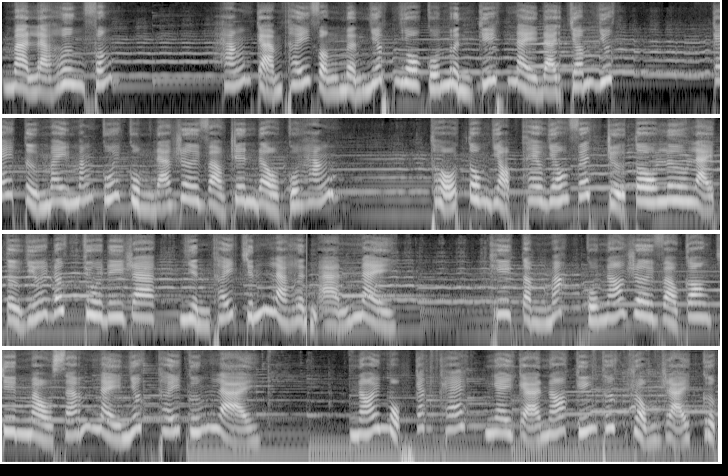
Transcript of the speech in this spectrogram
Mà là hưng phấn. Hắn cảm thấy vận mệnh nhấp nhô của mình kiếp này đã chấm dứt. Cái từ may mắn cuối cùng đã rơi vào trên đầu của hắn. Thổ tôn dọc theo dấu vết trừ tô lưu lại từ dưới đất chui đi ra, Nhìn thấy chính là hình ảnh này. Khi tầm mắt của nó rơi vào con chim màu xám này nhất thấy cứng lại. Nói một cách khác, ngay cả nó kiến thức rộng rãi cực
